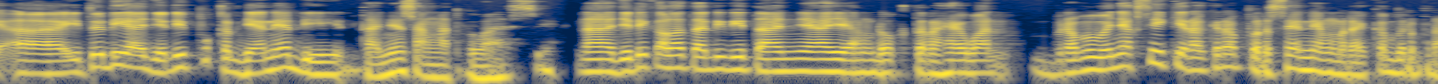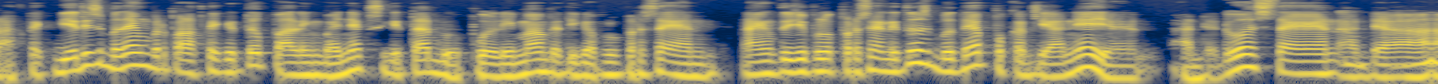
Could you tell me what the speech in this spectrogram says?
eh, itu dia. Jadi pekerjaannya ditanya sangat luas. ya. Nah, jadi kalau tadi ditanya yang dokter hewan berapa banyak sih kira-kira persen yang mereka berpraktek? Jadi sebenarnya yang berpraktek itu paling banyak sekitar 25 sampai 30 persen. Nah, yang 70 persen itu sebetulnya pekerjaannya ya ada dosen, ada.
